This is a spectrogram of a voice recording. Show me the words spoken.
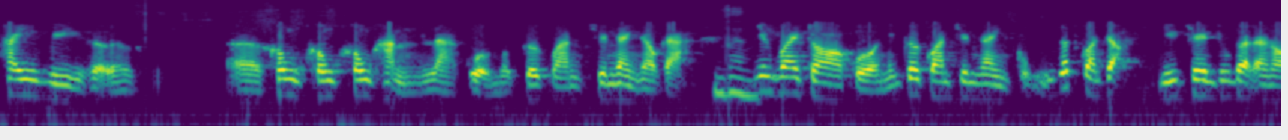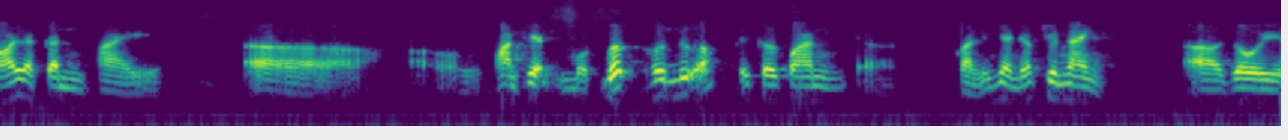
thay vì uh, không không không hẳn là của một cơ quan chuyên ngành nào cả. Vâng. nhưng vai trò của những cơ quan chuyên ngành cũng rất quan trọng. Như trên chúng ta đã nói là cần phải uh, hoàn thiện một bước hơn nữa cái cơ quan uh, quản lý nhà nước chuyên ngành uh, rồi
